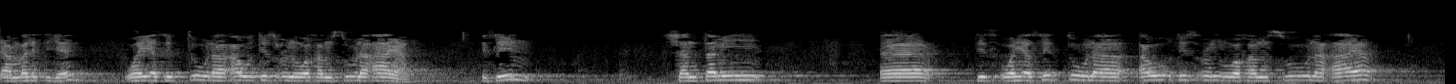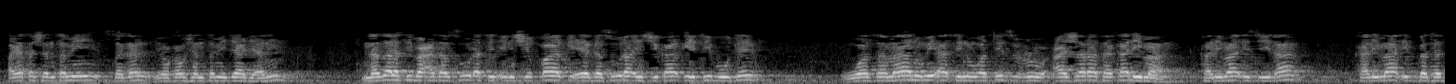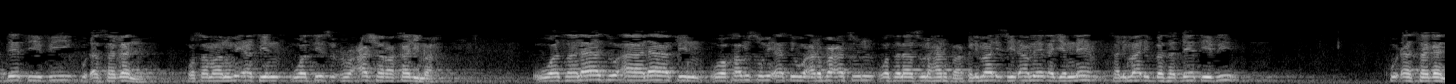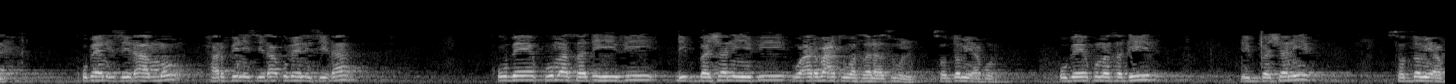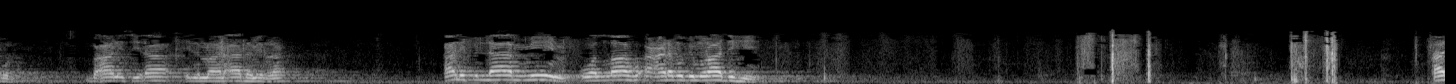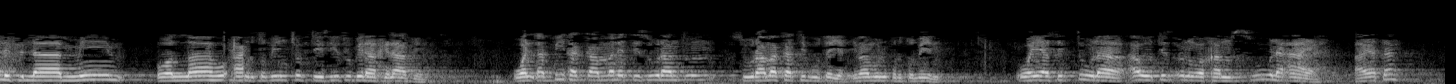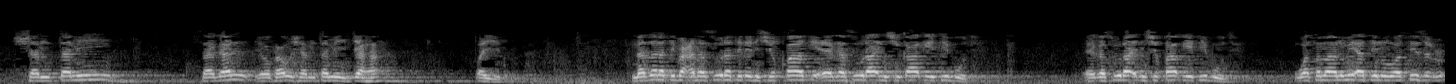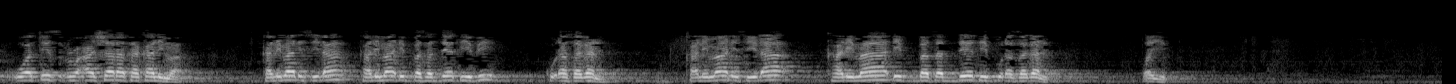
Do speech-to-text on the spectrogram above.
جه. وهي ستون أو تسع وخمسون آية. إسين شنتمي آه وهي ستون أو تسع وخمسون آية آية شنتمي سقل يوكاو شنتمي جاجانين نزلت بعد سورة الانشقاق إيجا سورة انشقاق تبوته وثمانمائة وتسع عشرة كلمة. كلمات إسيلا كلمات إبسدتي في كل سقل وثمانمائة وتسع عشر كلمة. وثلاث آلاف وخمسمائة وأربعة وثلاثون حرفا كلمات إسلامية كجنة كلمات بسديتي في كل سجل قبين إسلام حرفين إسلام قبين sadii fi dhibba shanii fi wa arbacatu wa salaasuun soddomii afur qubee kuma sadiif dhibba shaniif soddomii afur ba'aan isiidha ilmaan aadamirra ألف لام ميم والله أعلم بمراده. ألف لام ميم والله أعلم. شفتي سيت بلا خلاف. والأبي تكملت سورة سورة مكة بوتية إمام القرطبين. وهي ستون أو تسع وخمسون آية. آية شنتمي سجل يوكاو شنتمي جهة. طيب. نزلت بعد سورة الانشقاق إيجا سورة انشقاق تبوت إيجا سورة انشقاق تبوت وثمانمائة وتسع, وتسع عشرة كلمة. كلمات سلا كلمات بسديتي في كل أسجل كلمات سلا كلمات بسديتي في كل طيب.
